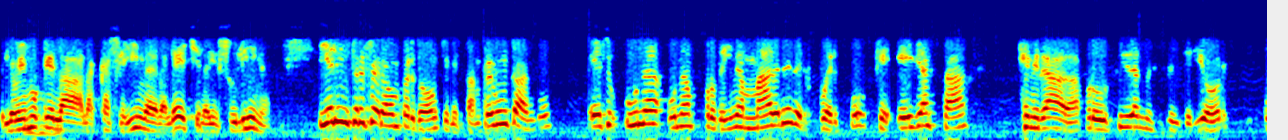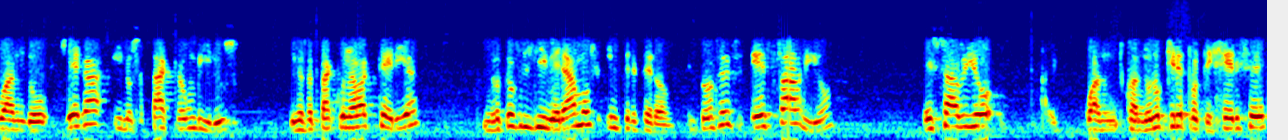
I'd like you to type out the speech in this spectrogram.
Lo mismo que la, la caseína de la leche, la insulina. Y el interferón, perdón, que me están preguntando, es una, una proteína madre del cuerpo que ella está generada, producida en nuestro interior. Cuando llega y nos ataca un virus y nos ataca una bacteria, nosotros liberamos interferón. Entonces es sabio, es sabio cuando, cuando uno quiere protegerse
